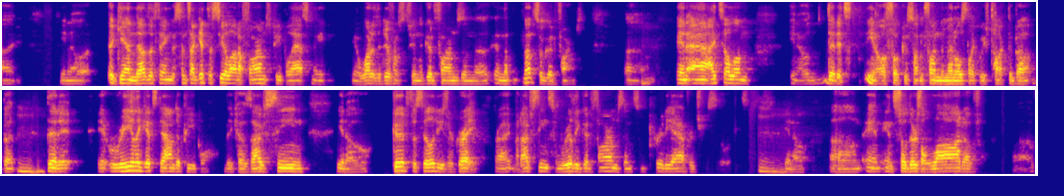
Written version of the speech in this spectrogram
I, you know, again, the other thing, since I get to see a lot of farms, people ask me, you know, what are the difference between the good farms and the and the not so good farms? Um, and I tell them, you know, that it's you know a focus on fundamentals like we've talked about, but mm-hmm. that it it really gets down to people because I've seen, you know, good facilities are great, right? But I've seen some really good farms and some pretty average facilities, mm-hmm. you know, um, and and so there's a lot of, of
